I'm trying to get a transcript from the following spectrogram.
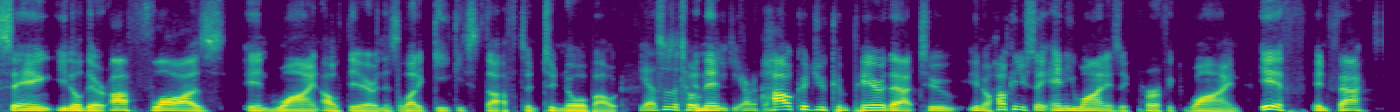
saying, you know, there are flaws in wine out there and there's a lot of geeky stuff to to know about. Yeah, this was a totally then geeky article. How could you compare that to, you know, how can you say any wine is a perfect wine if in fact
